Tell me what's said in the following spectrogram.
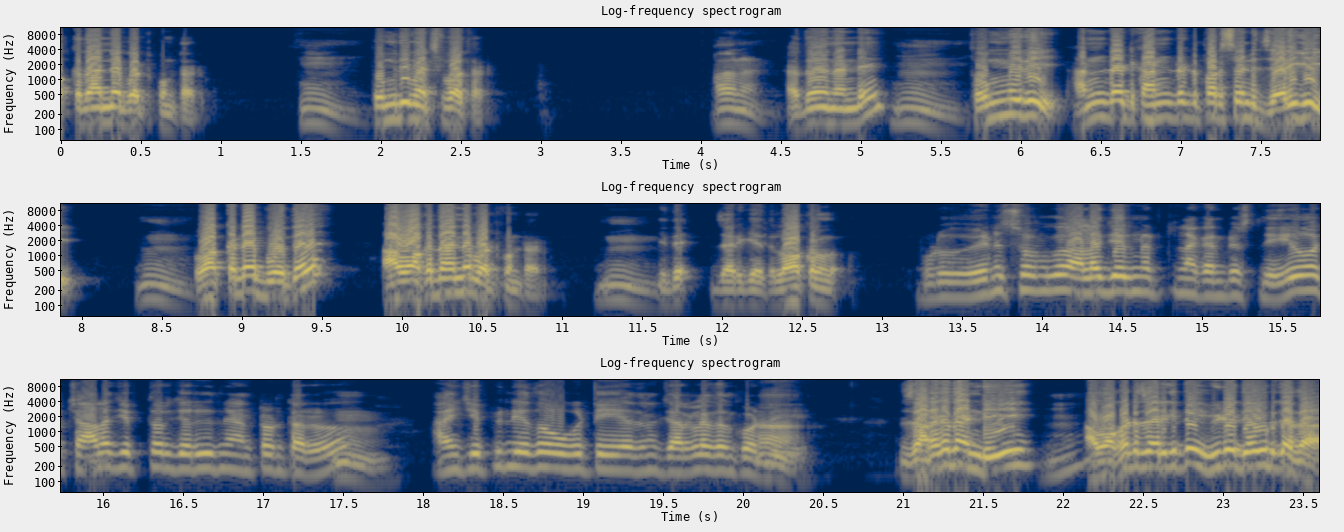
ఒక్కదాన్నే పట్టుకుంటారు. తొమ్మిది మర్చిపోతారు అవునండి. అర్థమైందండి. తొమ్మిది హండ్రెడ్ హండ్రెడ్ పర్సెంట్ జరిగి. ఒక్కటే పోతే ఆ ఒక్కదాన్నే పట్టుకుంటారు. ఇదే జరిగేది లోకంలో. ఇప్పుడు వేణుస్వామి అలా జరిగినట్టు నాకు అనిపిస్తుంది. ఏవో చాలా చెప్తారు జరుగుతుంది అంటుంటారు. ఆయన చెప్పింది ఏదో ఒకటి ఏదైనా జరగలేదు అనుకోండి. జరగదండి. ఆ ఒకటి జరిగితే వీడే దేవుడు కదా.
